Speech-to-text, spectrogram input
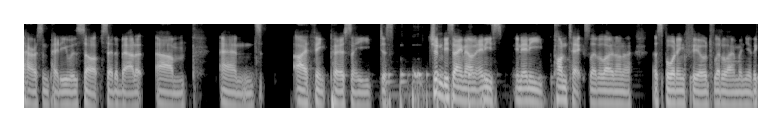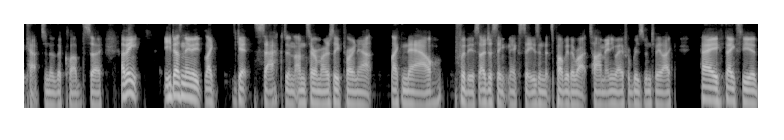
Harrison Petty was so upset about it. Um, and I think personally, you just shouldn't be saying that on any in any context, let alone on a, a sporting field, let alone when you're the captain of the club. So I think he doesn't need to like get sacked and unceremoniously thrown out like now for this. I just think next season it's probably the right time anyway for Brisbane to be like, hey, thanks for your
